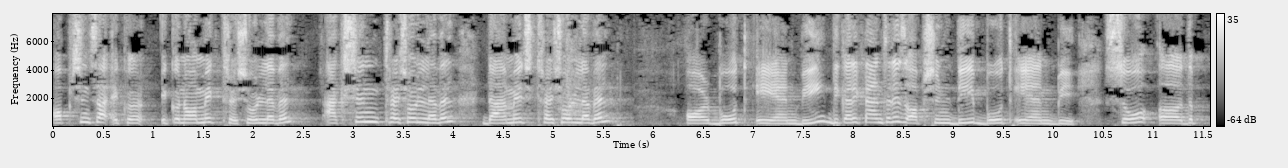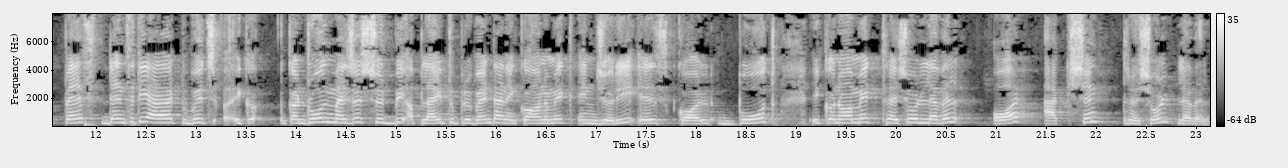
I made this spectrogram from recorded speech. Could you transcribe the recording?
options are eco economic threshold level, action threshold level, damage threshold level, or both A and B? The correct answer is option D, both A and B. So, uh, the pest density at which uh, control measures should be applied to prevent an economic injury is called both economic threshold level or action threshold level.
